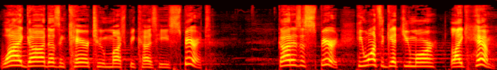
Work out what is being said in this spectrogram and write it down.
Why God doesn't care too much because he's spirit. God is a spirit. He wants to get you more like Him.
